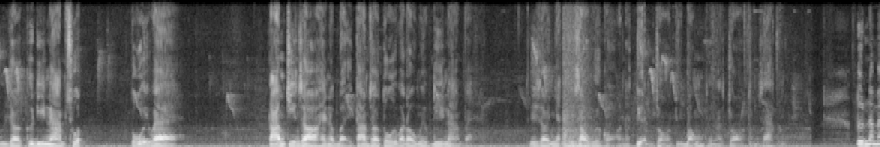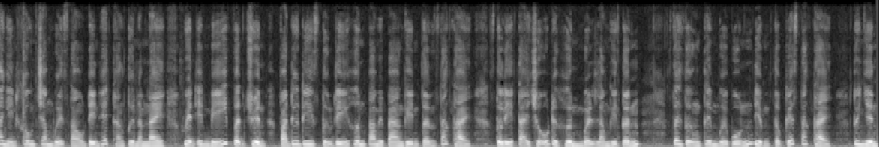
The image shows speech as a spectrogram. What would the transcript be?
Bây giờ cứ đi làm suốt, tối về 8 9 giờ hay là 7 8 giờ tối bắt đầu mới đi làm về. Bây giờ nhặt cái rau cái cỏ là tiện trò từ bóng thì là trò thùng rác. Từ năm 2016 đến hết tháng 4 năm nay, huyện Yên Mỹ vận chuyển và đưa đi xử lý hơn 33.000 tấn rác thải, xử lý tại chỗ được hơn 15.000 tấn, xây dựng thêm 14 điểm tập kết rác thải. Tuy nhiên,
